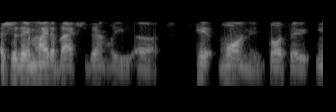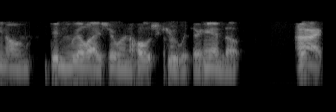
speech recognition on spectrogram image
I said they might have accidentally uh, hit one and thought they, you know, didn't realize they were in a host queue with their hand up. All right.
